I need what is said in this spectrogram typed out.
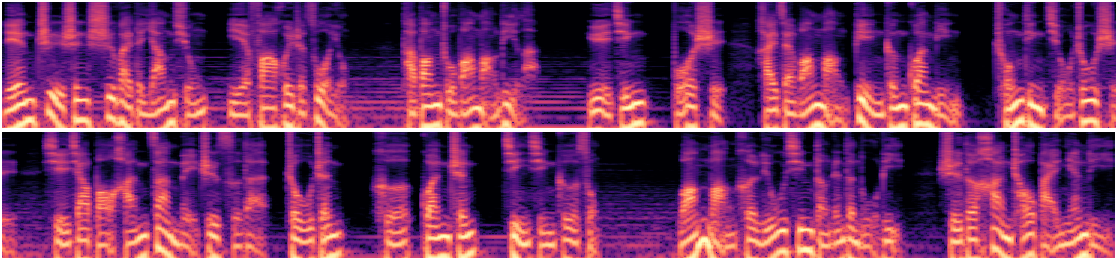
连置身事外的杨雄也发挥着作用。他帮助王莽立了乐经博士，还在王莽变更官名、重定九州时，写下饱含赞美之词的《周真》和《关真》进行歌颂。王莽和刘歆等人的努力，使得汉朝百年里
